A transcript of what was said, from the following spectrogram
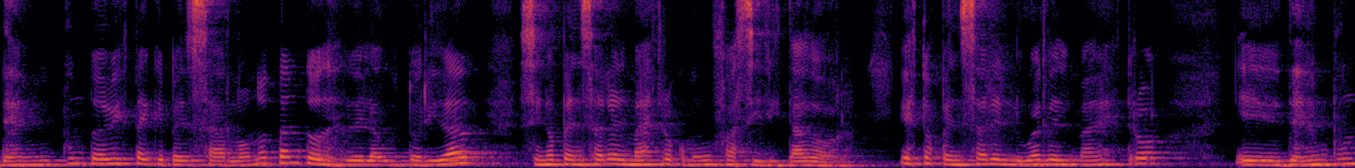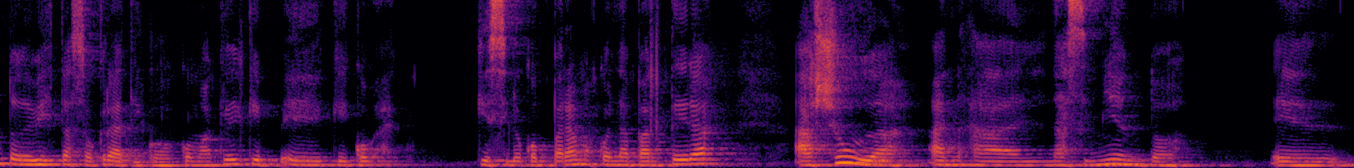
desde mi punto de vista hay que pensarlo, no tanto desde la autoridad, sino pensar al maestro como un facilitador. Esto es pensar el lugar del maestro eh, desde un punto de vista socrático, como aquel que, eh, que, que si lo comparamos con la partera, ayuda al, nacimiento eh,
